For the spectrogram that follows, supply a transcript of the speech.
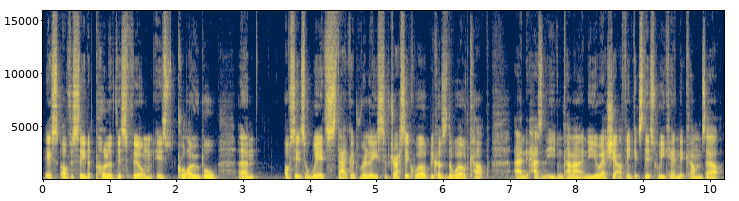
it's obviously the pull of this film is global. Um, obviously it's a weird staggered release of Jurassic World because of the World Cup, and it hasn't even come out in the US yet. I think it's this weekend it comes out,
